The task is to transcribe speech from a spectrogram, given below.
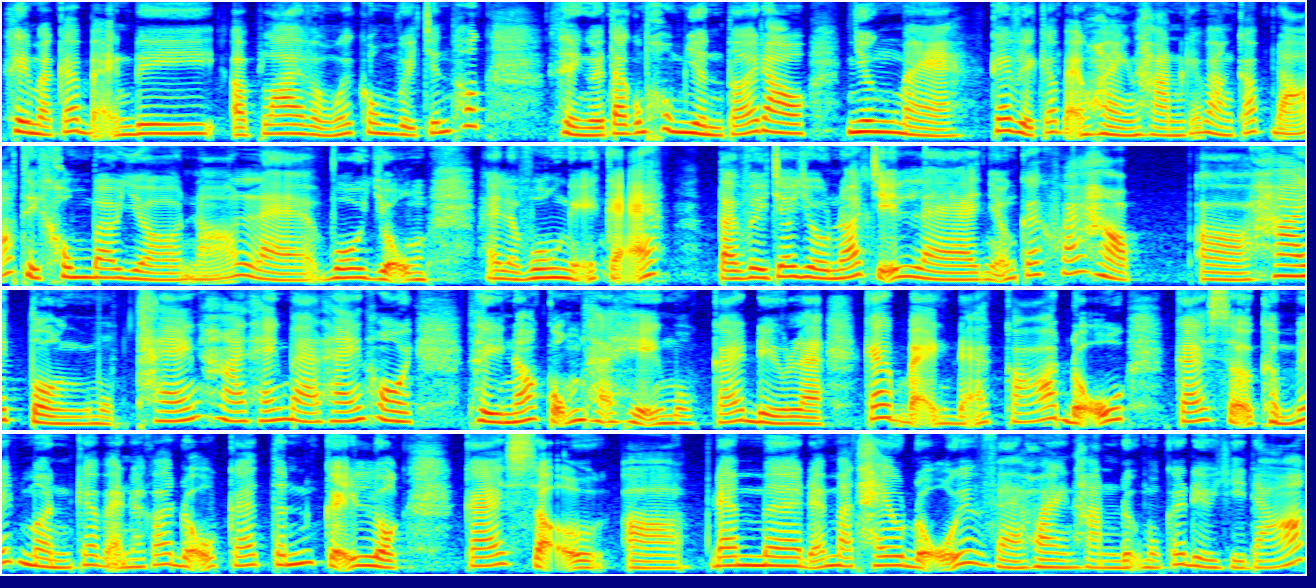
khi mà các bạn đi apply vào một cái công việc chính thức thì người ta cũng không nhìn tới đâu. Nhưng mà cái việc các bạn hoàn thành cái bằng cấp đó thì không bao giờ nó là vô dụng hay là vô nghĩa cả. Tại vì cho dù nó chỉ là những cái khóa học Ờ, uh, 2 tuần, một tháng, 2 tháng, 3 tháng thôi thì nó cũng thể hiện một cái điều là các bạn đã có đủ cái sự commitment, các bạn đã có đủ cái tính kỷ luật, cái sự uh, đam mê để mà theo đuổi và hoàn thành được một cái điều gì đó.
